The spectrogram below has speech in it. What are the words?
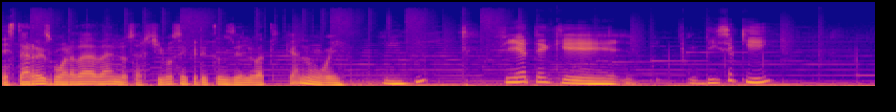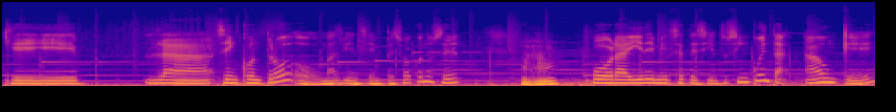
está resguardada en los archivos secretos del Vaticano, güey. Fíjate que dice aquí que la se encontró o más bien se empezó a conocer por ahí de 1750, aunque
